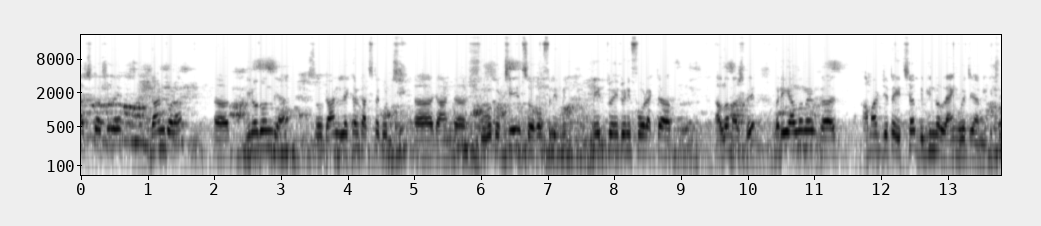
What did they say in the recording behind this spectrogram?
আজ তো আসলে গান করা বিনোদন দেয়া। সো গান লেখার কাজটা করছি গান শুরু করছি। So hopefully May twenty twenty four একটা অ্যালবাম আসবে। বাট এই অ্যালবামের আমার যেটা ইচ্ছা বিভিন্ন ল্যাঙ্গুয়েজে আমি কিছু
